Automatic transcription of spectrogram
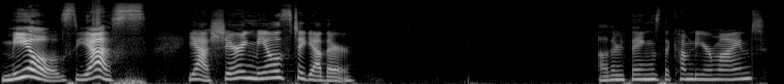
Meals. Yes. Yeah, sharing meals together. Other things that come to your mind?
